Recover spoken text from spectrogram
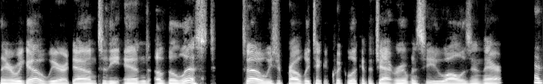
there we go. We are down to the end of the list. So we should probably take a quick look at the chat room and see who all is in there. Have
